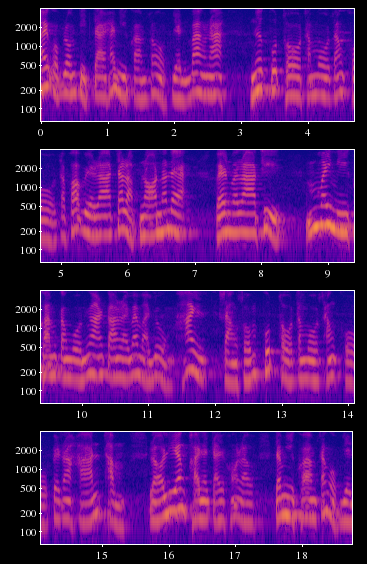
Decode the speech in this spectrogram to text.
ให้อบรมจิตใจให้มีความสงบเย็นบ้างนะนึกพุทโธธรรมโมสังโฆเฉพาะเวลาจะหลับนอนนั่นแหละ เป็นเวลาที่ไม่มีความกังวลงานการอะไรไม่มายุ่ง ให้สั่งสมพุทโธธรรมโมสังโฆเป็นอาหารธรรมหล่อเลี้ยงภายในใจของเรา จะมีความสงบเย็น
